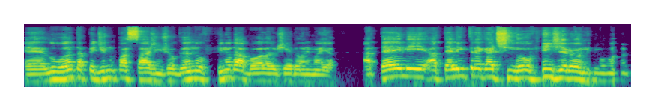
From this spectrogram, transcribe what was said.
É, Luan tá pedindo passagem, jogando o fino da bola, o Jerônimo aí, ó. Até ele, até ele entregar de novo, hein, Jerônimo, mano.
